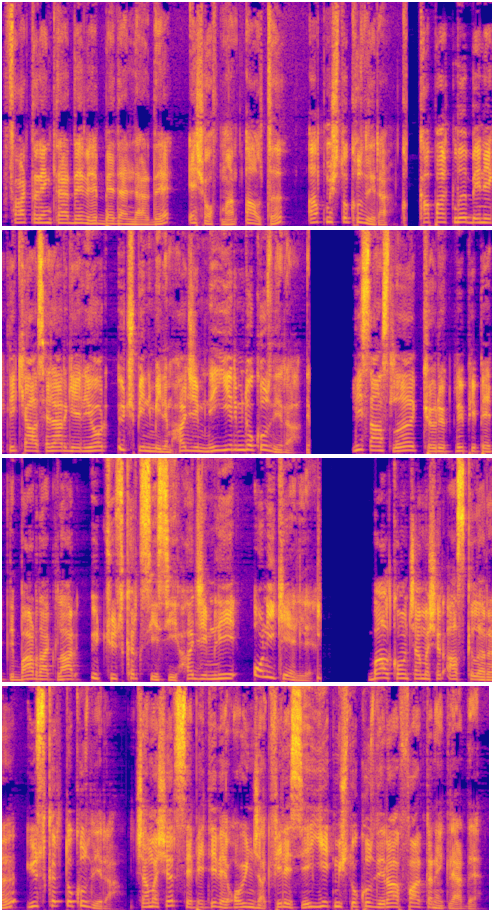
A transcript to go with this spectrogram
Farklı renklerde ve bedenlerde eşofman altı 69 lira. Kapaklı benekli kaseler geliyor 3000 milim hacimli 29 lira. Lisanslı körüklü pipetli bardaklar 340 cc hacimli 12.50. Balkon çamaşır askıları 149 lira. Çamaşır sepeti ve oyuncak filesi 79 lira farklı renklerde.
